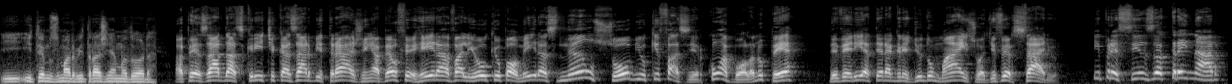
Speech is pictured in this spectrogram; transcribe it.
e, e, temos uma arbitragem amadora. Apesar das críticas à arbitragem, Abel Ferreira avaliou que o Palmeiras não soube o que fazer com a bola no pé, deveria ter agredido mais o adversário e precisa treinar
